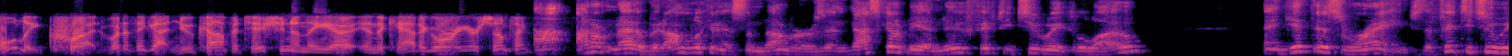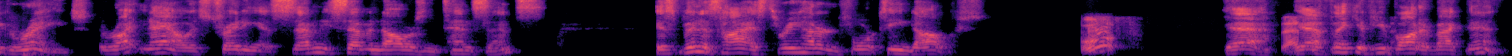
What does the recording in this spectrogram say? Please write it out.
Holy crud! What have they got? New competition in the uh, in the category or something? I, I don't know, but I'm looking at some numbers, and that's going to be a new 52 week low and get this range, the 52 week range. Right now, it's trading at $77.10. It's been as high as $314. Woof. Yeah. That's yeah. A- I think if you bought it back then.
